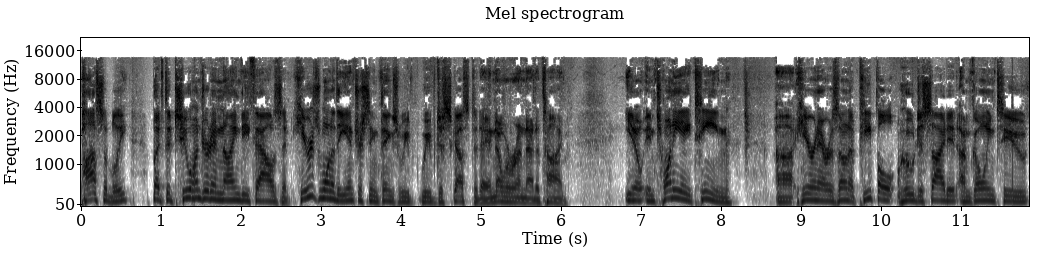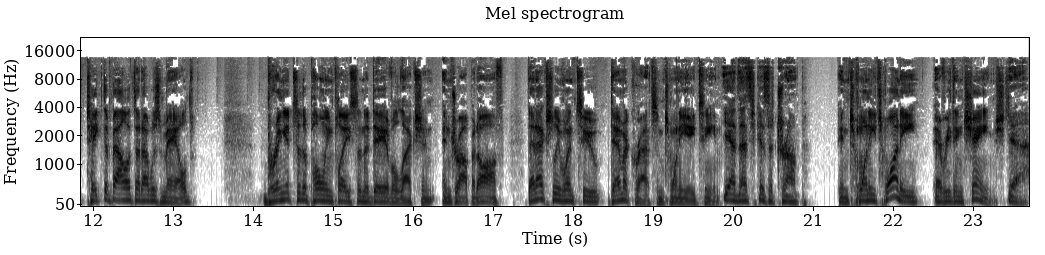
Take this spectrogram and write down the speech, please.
possibly. But the two hundred and ninety thousand. Here's one of the interesting things we've we've discussed today. I know we're running out of time. You know, in 2018, uh, here in Arizona, people who decided I'm going to take the ballot that I was mailed, bring it to the polling place on the day of election, and drop it off. That actually went to Democrats in 2018. Yeah, that's because of Trump. In 2020, everything changed. Yeah.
